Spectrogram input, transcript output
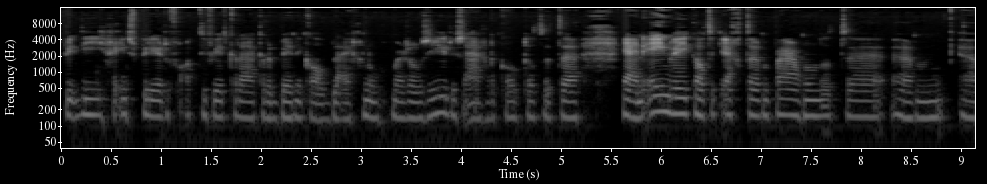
die geïnspireerd of geactiveerd kan raken, dan ben ik al blij genoeg. Maar zo zie je dus eigenlijk ook dat het uh, ja, in één week had ik echt een paar honderd uh,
